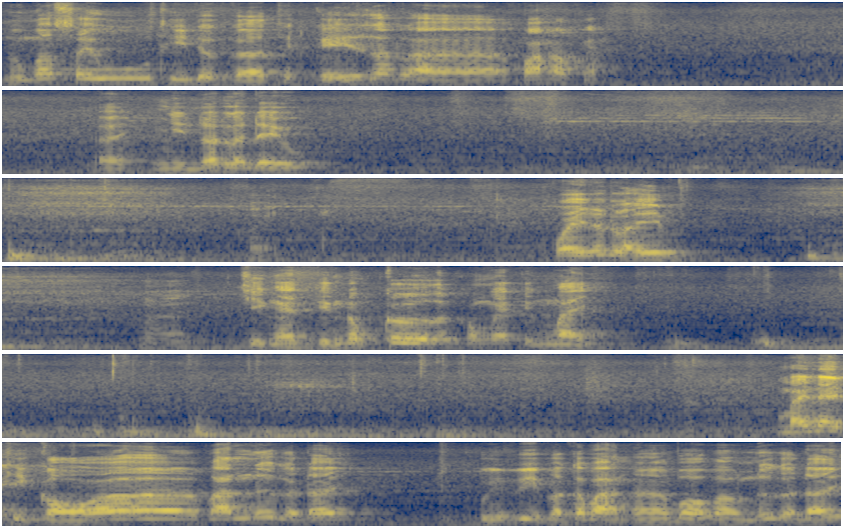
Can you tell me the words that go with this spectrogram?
Núm cao su thì được uh, thiết kế rất là khoa học nhé. Đây nhìn rất là đều. Quay rất là êm. Đấy. chỉ nghe tiếng động cơ thôi không nghe tiếng máy. Máy này thì có ờ, van nước ở đây. Quý vị và các bạn ờ, bỏ vào nước ở đây.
